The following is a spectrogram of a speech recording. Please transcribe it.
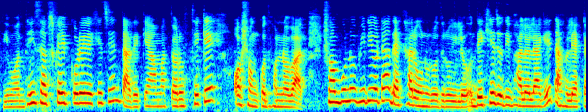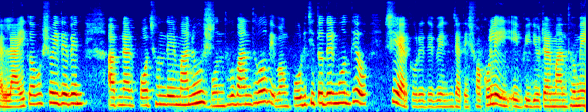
ইতিমধ্যেই সাবস্ক্রাইব করে রেখেছেন, তাদেরকে আমার তরফ থেকে অসংখ্য ধন্যবাদ। সম্পূর্ণ ভিডিওটা দেখার অনুরোধ রইল। দেখে যদি ভালো লাগে, তাহলে একটা লাইক অবশ্যই দেবেন। আপনার পছন্দের মানুষ বন্ধু বান্ধব এবং পরিচিতদের মধ্যেও শেয়ার করে দেবেন, যাতে সকলেই এই ভিডিওটার মাধ্যমে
